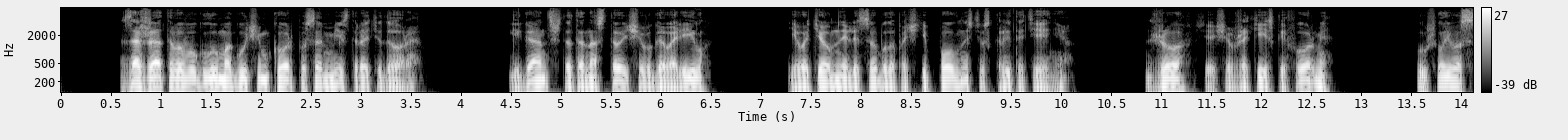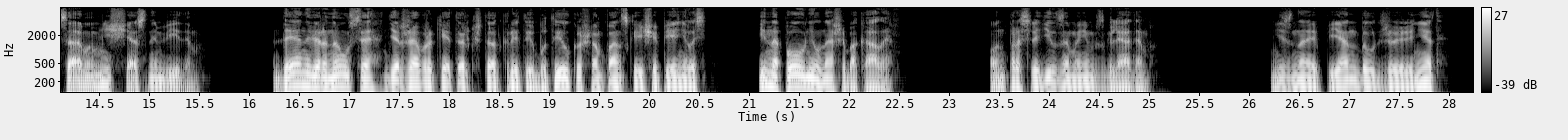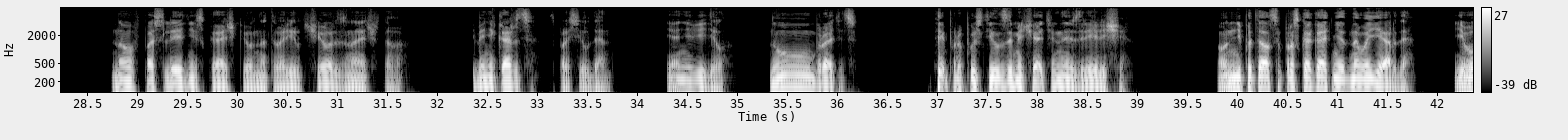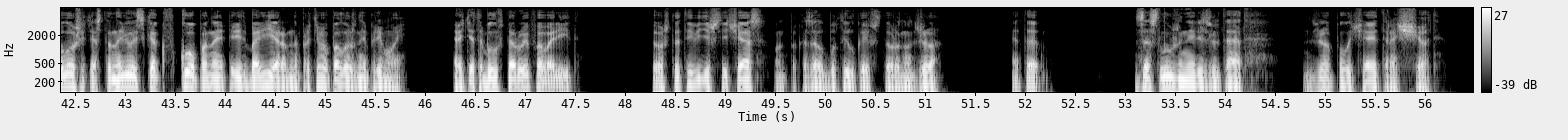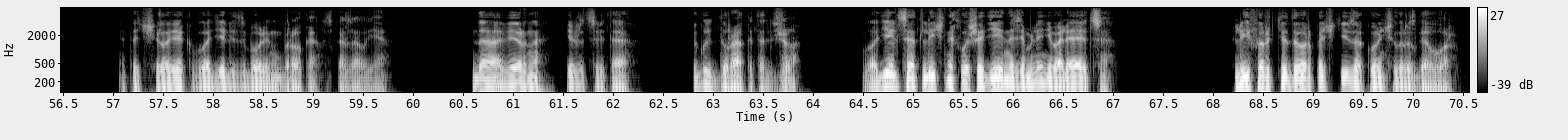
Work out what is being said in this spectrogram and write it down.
зажатого в углу могучим корпусом мистера Тюдора. Гигант что-то настойчиво говорил, его темное лицо было почти полностью скрыто тенью. Джо, все еще в жакейской форме, слушал его с самым несчастным видом. Дэн вернулся, держа в руке только что открытую бутылку, шампанское еще пенилось, и наполнил наши бокалы. Он проследил за моим взглядом. Не знаю, пьян был Джо или нет, но в последней скачке он натворил черт знает что. «Тебе не кажется?» — спросил Дэн. «Я не видел». «Ну, братец, ты пропустил замечательное зрелище. Он не пытался проскакать ни одного ярда. Его лошадь остановилась как вкопанная перед барьером на противоположной прямой. А ведь это был второй фаворит. То, что ты видишь сейчас, он показал бутылкой в сторону Джо, это заслуженный результат. Джо получает расчет. Этот человек — владелец Боллингброка, — сказал я. Да, верно, те же цвета. Какой дурак этот Джо. Владельцы отличных лошадей на земле не валяются. Клиффорд Тюдор почти закончил разговор.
